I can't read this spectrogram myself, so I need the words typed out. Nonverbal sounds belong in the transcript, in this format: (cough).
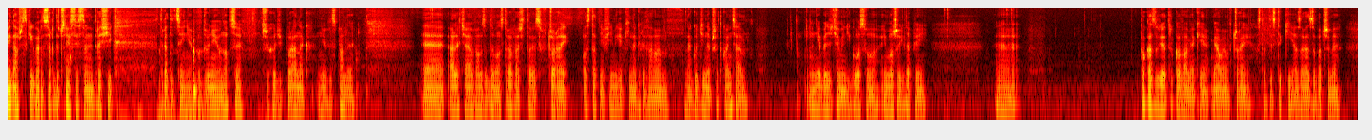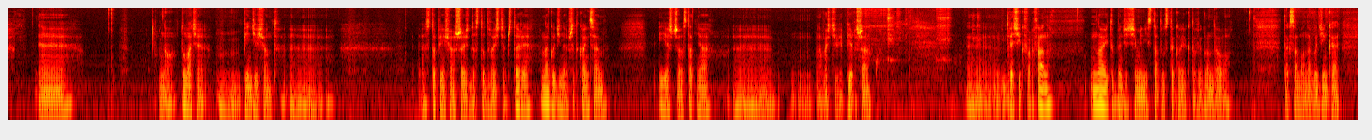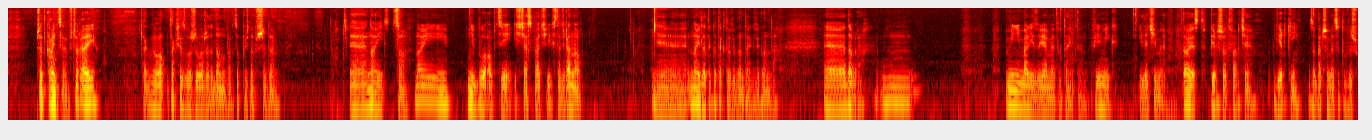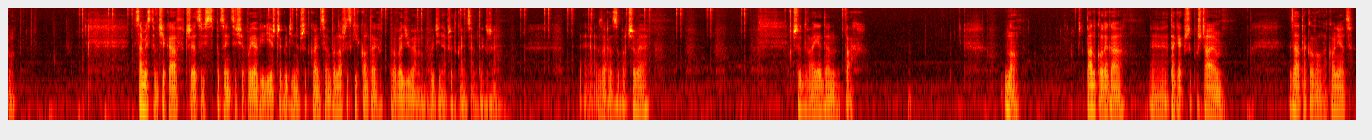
Witam wszystkich bardzo serdecznie z tej strony Dresik. Tradycyjnie po turnieju nocy przychodzi poranek niewyspany, e, ale chciałem Wam zademonstrować. To jest wczoraj ostatni filmik, jaki nagrywałem na godzinę przed końcem. Nie będziecie mieli głosu i może i lepiej. E, Pokazuję tylko Wam, jakie miałem wczoraj statystyki, a zaraz zobaczymy. E, no, tu macie mm, 50, e, 156 do 124 na godzinę przed końcem. I jeszcze ostatnia, e, a właściwie pierwsza, e, Dressing for Fun. No i tu będziecie mieli status tego, jak to wyglądało. Tak samo na godzinkę przed końcem. Wczoraj tak było, tak się złożyło, że do domu bardzo późno przyszedłem. E, No i co? No i nie było opcji iścia spać i wstać rano. E, No i dlatego tak to wygląda, jak wygląda. E, Dobra. Mm, Minimalizujemy tutaj ten filmik i lecimy. To jest pierwsze otwarcie gierki. Zobaczymy, co tu wyszło. Sam jestem ciekaw, czy jacyś spoceńcy się pojawili jeszcze godzinę przed końcem, bo na wszystkich kontach prowadziłem godzinę przed końcem, także e, zaraz zobaczymy. 3, 2, 1, pach. No. Pan kolega, e, tak jak przypuszczałem, zaatakował na koniec.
